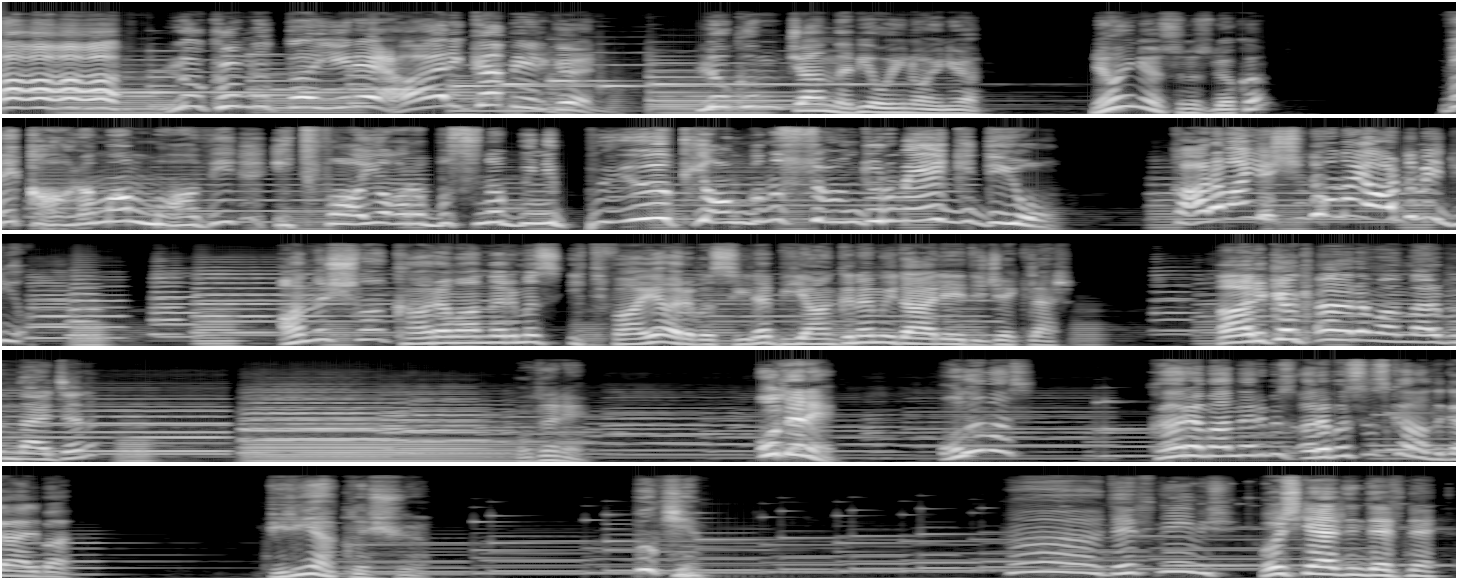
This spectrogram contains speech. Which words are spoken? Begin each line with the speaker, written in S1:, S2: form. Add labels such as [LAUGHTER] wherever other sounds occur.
S1: Aa, Lokumluk'ta yine harika bir gün. Lokum Can'la bir oyun oynuyor. Ne oynuyorsunuz Lokum?
S2: Ve kahraman Mavi itfaiye arabasına binip büyük yangını söndürmeye gidiyor. Kahraman Yeşil de ona yardım ediyor.
S1: Anlaşılan kahramanlarımız itfaiye arabasıyla bir yangına müdahale edecekler. Harika kahramanlar bunlar canım. O da ne? O da ne? Olamaz. Kahramanlarımız arabasız kaldı galiba. Biri yaklaşıyor. Bu kim? Ha, Defne'ymiş. Hoş geldin Defne.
